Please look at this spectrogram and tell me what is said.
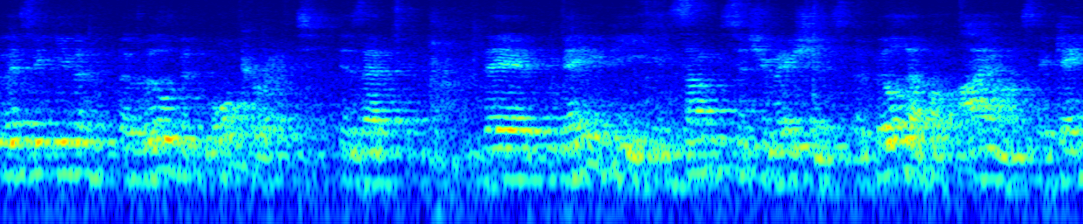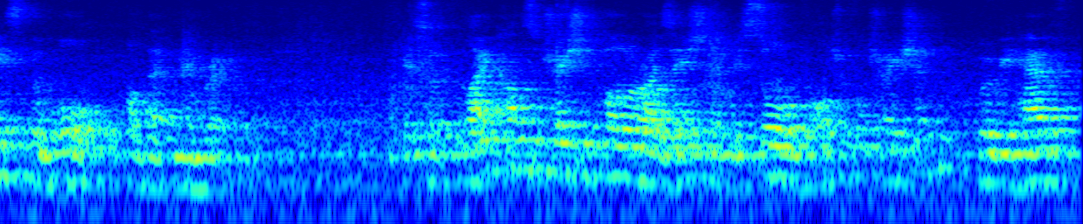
let's be even a little bit more correct, is that there may be, in some situations, a buildup of ions against the wall of that membrane. Okay, so like concentration polarization that we saw with ultrafiltration, where we have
